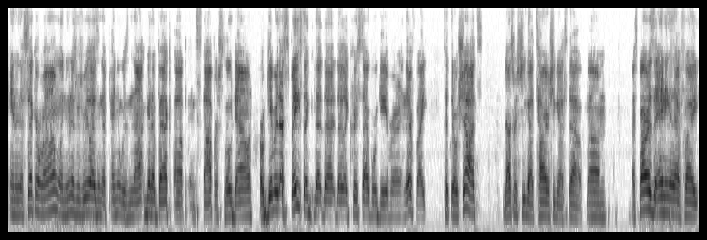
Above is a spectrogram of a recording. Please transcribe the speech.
And in the second round, when Nunes was realizing that Pena was not going to back up and stop or slow down or give her that space that, that, that, that like Cris Cyborg gave her in their fight to throw shots, that's when she got tired. She got stopped. Um, as far as the ending of that fight,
